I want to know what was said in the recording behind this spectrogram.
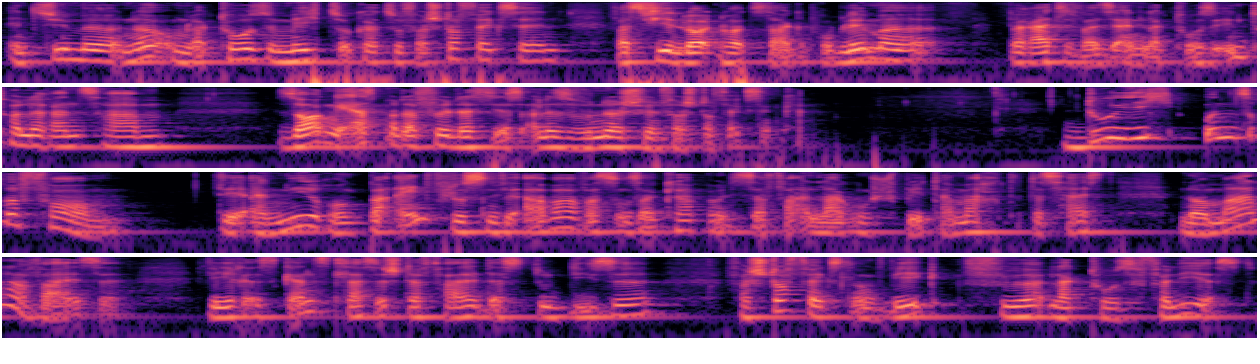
Enzyme, ne, um Laktose, Milchzucker zu verstoffwechseln, was vielen Leuten heutzutage Probleme bereitet, weil sie eine Laktoseintoleranz haben, sorgen erstmal dafür, dass sie das alles wunderschön verstoffwechseln kann. Durch unsere Form der Ernährung beeinflussen wir aber, was unser Körper mit dieser Veranlagung später macht. Das heißt, normalerweise wäre es ganz klassisch der Fall, dass du diese Verstoffwechslungsweg für Laktose verlierst.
